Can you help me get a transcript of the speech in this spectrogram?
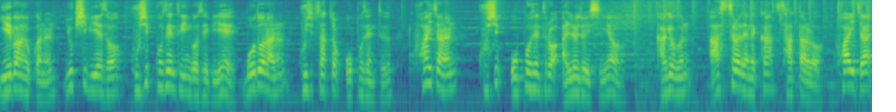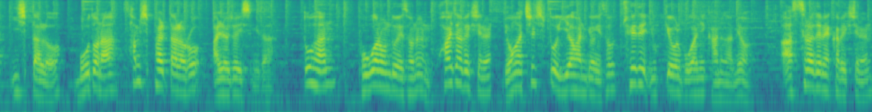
예방 효과는 62에서 90%인 것에 비해 모더나는 94.5%, 화이자는 95%로 알려져 있으며 가격은 아스트라제네카 4달러, 화이자 20달러, 모더나 38달러로 알려져 있습니다. 또한 보관 온도에서는 화이자 백신은 영하 70도 이하 환경에서 최대 6개월 보관이 가능하며 아스트라제네카 백신은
